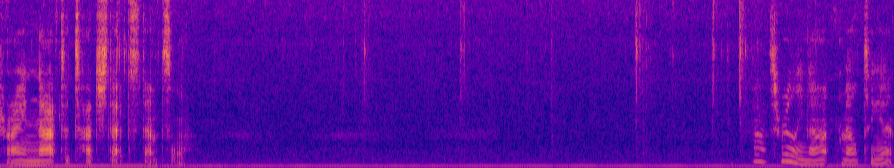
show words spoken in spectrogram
Trying not to touch that stencil. No, it's really not melting it.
